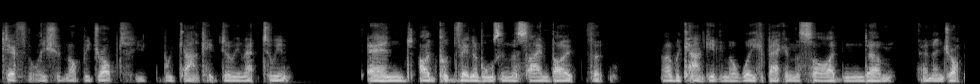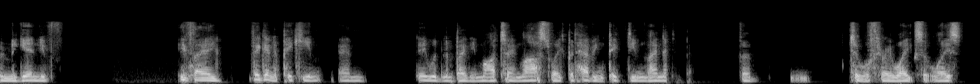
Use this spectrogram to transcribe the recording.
Definitely should not be dropped. We can't keep doing that to him. And I'd put Venables in the same boat that uh, we can't give him a week back in the side and um, and then drop him again if if they they're going to pick him and he wouldn't have been in my team last week, but having picked him, they need for two or three weeks at least.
